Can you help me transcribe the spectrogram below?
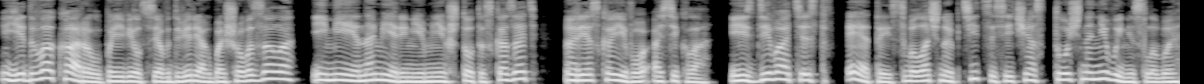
Едва Карл появился в дверях большого зала, имея намерение мне что-то сказать, резко его осекла. Издевательств этой сволочной птицы сейчас точно не вынесла бы.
